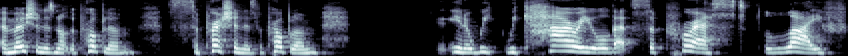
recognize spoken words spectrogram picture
Emotion is not the problem, suppression is the problem. You know, we we carry all that suppressed life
